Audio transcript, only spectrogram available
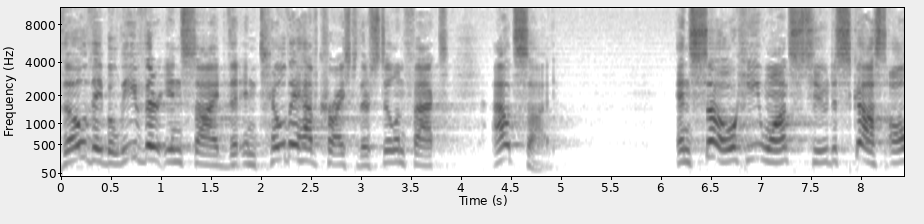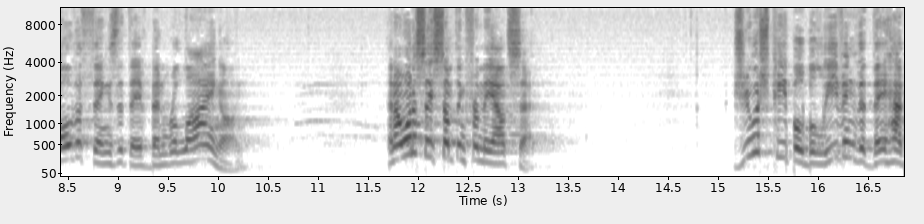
though they believe they're inside, that until they have Christ, they're still in fact outside. And so he wants to discuss all the things that they've been relying on. And I want to say something from the outset. Jewish people believing that they had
